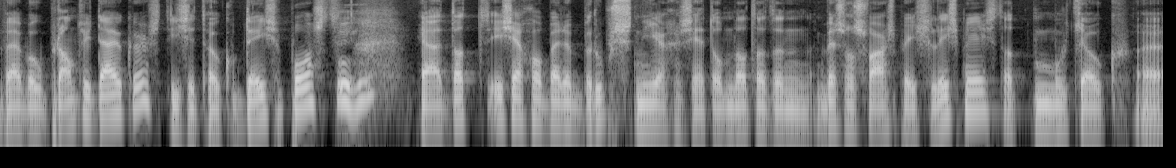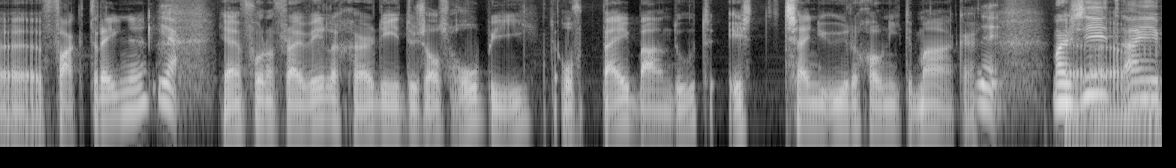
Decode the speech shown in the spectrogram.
we hebben ook brandweerduikers. Die zitten ook op deze post. Mhm. Ja, dat is echt wel bij de beroeps neergezet. Omdat dat een best wel zwaar specialisme is. Dat moet je ook eh, vaak trainen. Ja. Ja, en voor een vrijwilliger die het dus als hobby of bijbaan doet, is, zijn die uren gewoon niet te maken. Nee. Maar zie je het aan je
